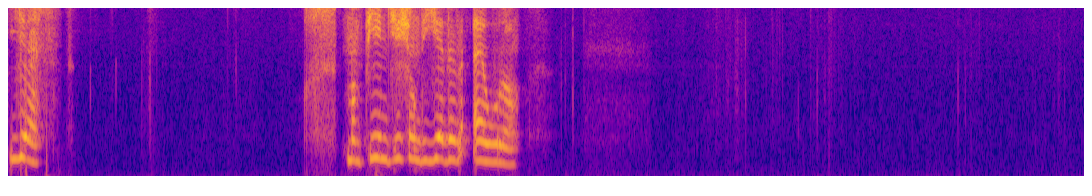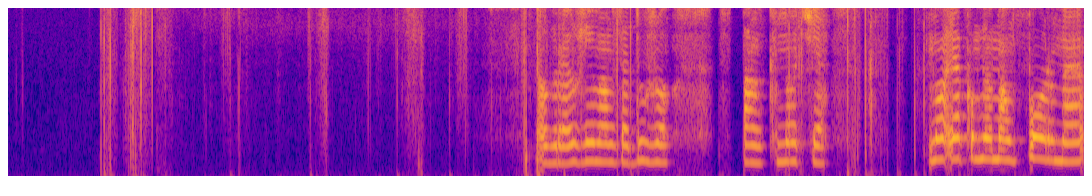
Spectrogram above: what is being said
Jest. Mam 51 euro. Dobra, już nie mam za dużo w banknocie. No, jaką ja mam formę,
